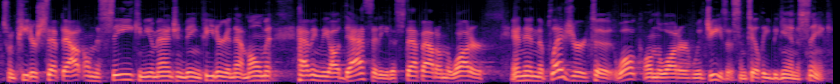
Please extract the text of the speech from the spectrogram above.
It's when Peter stepped out on the sea. Can you imagine being Peter in that moment, having the audacity to step out on the water and then the pleasure to walk on the water with Jesus until he began to sink?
